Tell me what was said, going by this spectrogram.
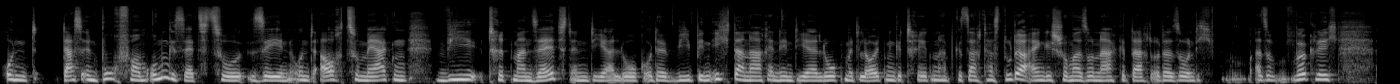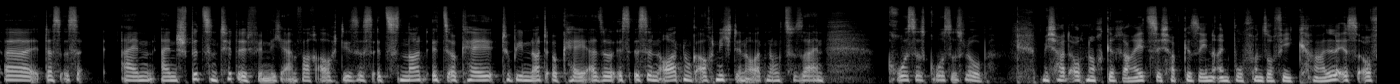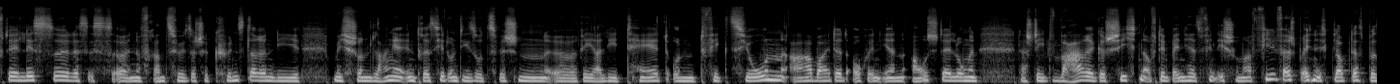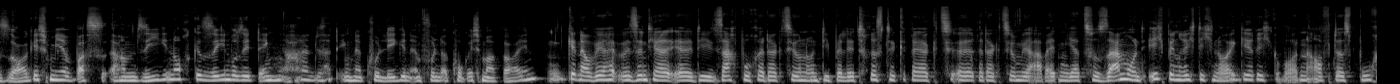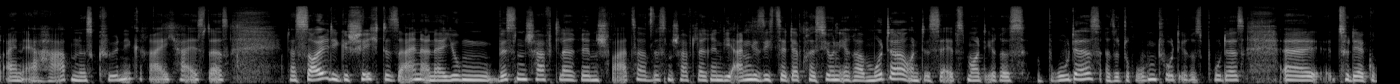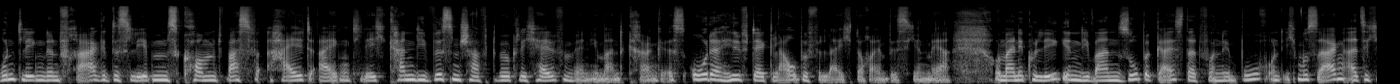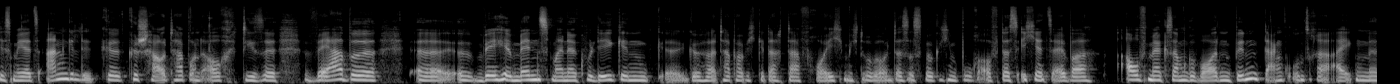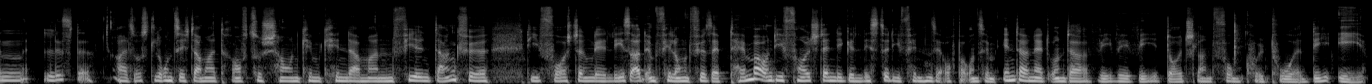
Und das in Buchform umgesetzt zu sehen und auch zu merken, wie tritt man selbst in Dialog oder wie bin ich danach in den Dialog mit Leuten getreten, habe gesagt, hast du da eigentlich schon mal so nachgedacht oder so? Und ich, also wirklich, äh, das ist ein, ein Spitzentitel, finde ich einfach auch, dieses It's not, it's okay to be not okay. Also es ist in Ordnung, auch nicht in Ordnung zu sein. Großes, großes Lob. Mich hat auch noch gereizt, ich habe gesehen, ein Buch von Sophie Kall ist auf der Liste. Das ist eine französische Künstlerin, die mich schon lange interessiert und die so zwischen äh, Realität und Fiktion arbeitet, auch in ihren Ausstellungen. Da steht wahre Geschichten auf dem Bändchen. Das finde ich schon mal vielversprechend. Ich glaube, das besorge ich mir. Was haben Sie noch gesehen, wo Sie denken, ah, das hat irgendeine Kollegin empfunden, da gucke ich mal rein? Genau, wir, wir sind ja äh, die Sachbuchredaktion und die Belletristikredaktion. Wir arbeiten ja zusammen und ich bin richtig neugierig neugierig geworden auf das Buch Ein erhabenes Königreich heißt das. Das soll die Geschichte sein einer jungen Wissenschaftlerin, schwarzer Wissenschaftlerin, die angesichts der Depression ihrer Mutter und des Selbstmord ihres Bruders, also Drogentod ihres Bruders, äh, zu der grundlegenden Frage des Lebens kommt, was heilt eigentlich? Kann die Wissenschaft wirklich helfen, wenn jemand krank ist? Oder hilft der Glaube vielleicht doch ein bisschen mehr? Und meine Kolleginnen, die waren so begeistert von dem Buch. Und ich muss sagen, als ich es mir jetzt angeschaut habe und auch diese Werbevehemenz äh, Vehemenz meiner Kollegin äh, gehört habe, habe ich gedacht, da freue ich mich drüber. Und das ist wirklich ein Buch, auf das ich jetzt selber aufmerksam geworden bin, dank unserer eigenen Liste. Also es lohnt sich da mal drauf zu schauen, Kim Kindermann. Vielen Dank für die Vorstellung der Lesartempfehlungen für September und die vollständige Liste, die finden Sie auch bei uns im Internet unter www.deutschlandfunkkultur.de.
